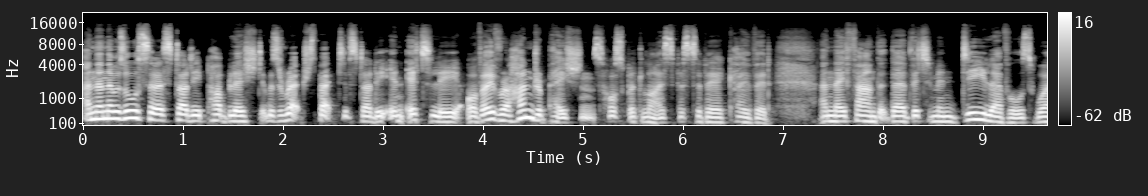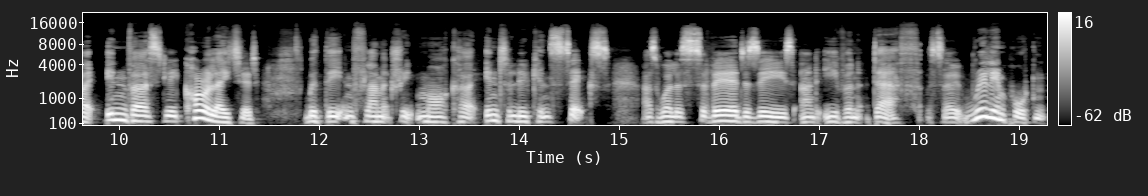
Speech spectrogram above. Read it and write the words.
And then there was also a study published, it was a retrospective study in Italy of over 100 patients hospitalized for severe COVID. And they found that their vitamin D levels were inversely correlated with the inflammatory marker interleukin 6, as well as severe disease and even death. So, really important,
